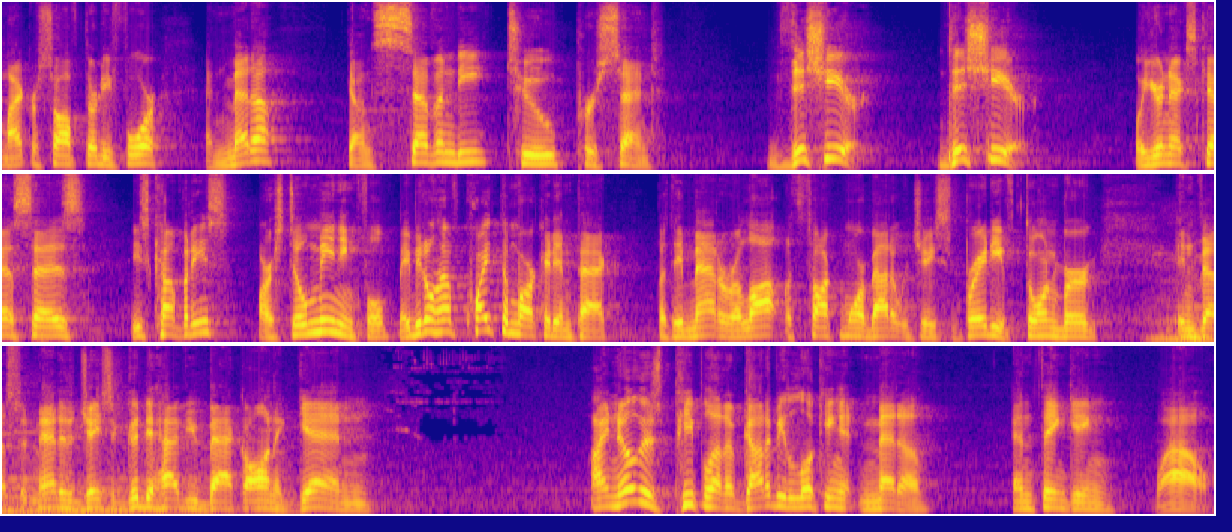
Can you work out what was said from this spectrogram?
Microsoft 34, and Meta down 72% this year. This year. Well, your next guest says these companies are still meaningful. Maybe don't have quite the market impact, but they matter a lot. Let's talk more about it with Jason Brady of Thornburg Investment Management. Jason, good to have you back on again. I know there's people that have got to be looking at Meta and thinking, wow,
